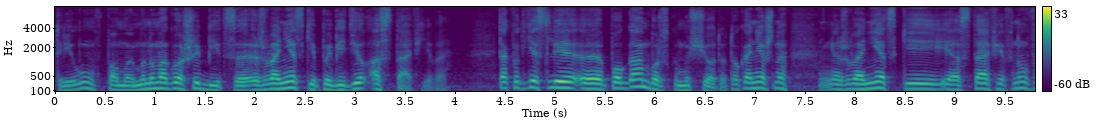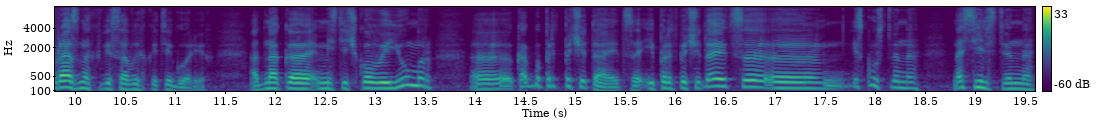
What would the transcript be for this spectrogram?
«Триумф», по-моему, но могу ошибиться. Жванецкий победил Астафьева. Так вот, если по гамбургскому счету, то, конечно, Жванецкий и Астафьев ну, в разных весовых категориях. Однако местечковый юмор э, как бы предпочитается, и предпочитается э, искусственно, насильственно.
